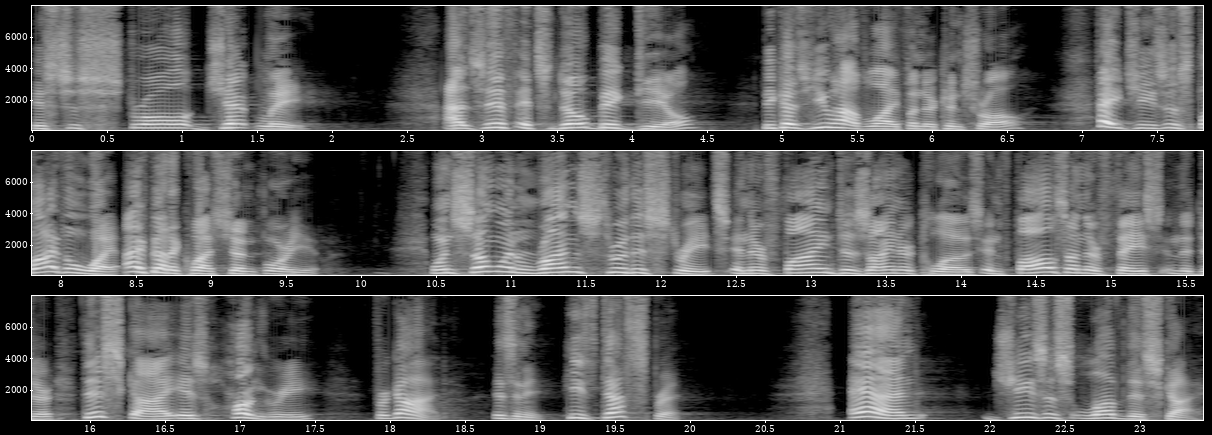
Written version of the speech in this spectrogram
is to stroll gently, as if it's no big deal, because you have life under control. Hey, Jesus, by the way, I've got a question for you. When someone runs through the streets in their fine designer clothes and falls on their face in the dirt, this guy is hungry for God, isn't he? He's desperate. And Jesus loved this guy.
